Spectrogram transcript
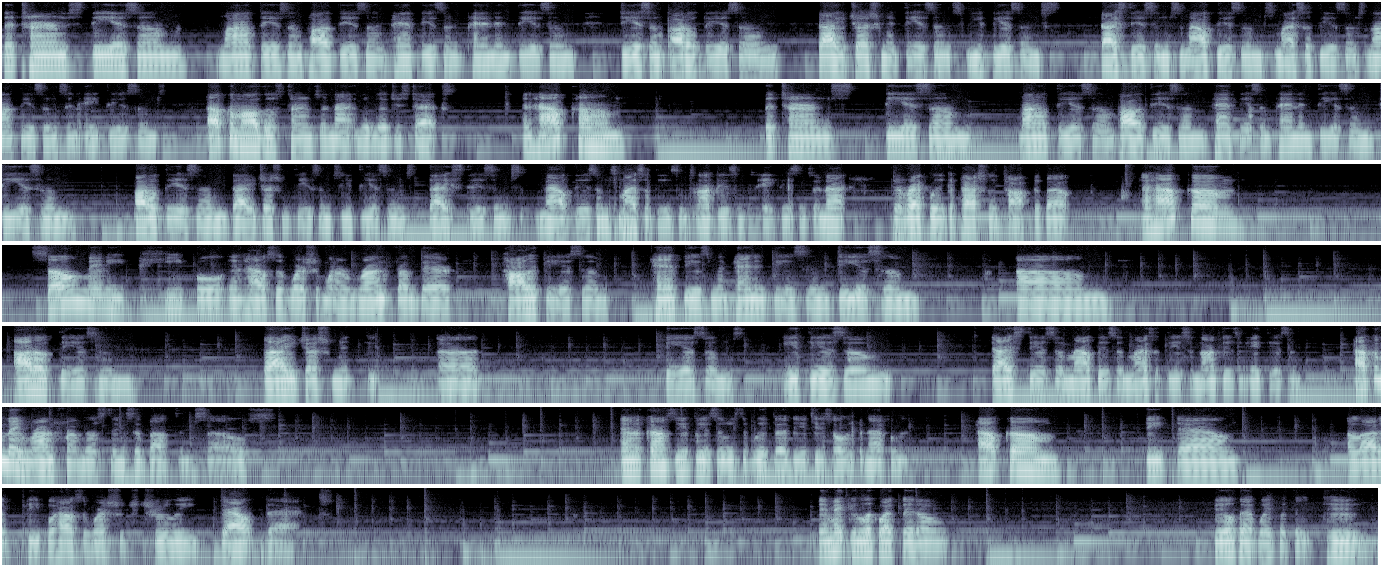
the terms theism, monotheism, polytheism, pantheism, panentheism, deism, autotheism, value judgment theisms, eutheisms, ditheisms, maltheisms, misotheisms, non-theisms, and atheisms. How come all those terms are not in the religious text? And how come the terms theism, monotheism, polytheism, pantheism, panentheism, deism, autotheism, diajudgment theisms, eutheisms, ditheisms, maltheisms, misotheisms, non-theisms, atheisms are not directly and compassionately talked about. And how come so many people in house of worship want to run from their polytheism, pantheism, and panentheism, deism, um, autotheism, value judgment uh, theisms, eutheism, ditheism, maltheism, misotheism, non-theism, atheism. How come they run from those things about themselves? And when it comes to eutheism, it's the belief that deity is wholly benevolent. How come deep down a lot of people house of worship truly doubt that. They make it look like they don't feel that way but they do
